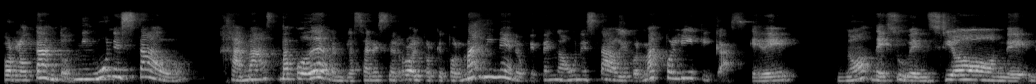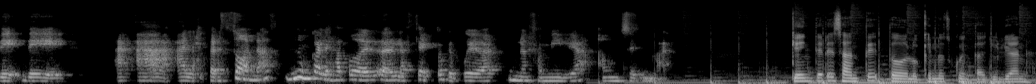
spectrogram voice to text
Por lo tanto, ningún Estado jamás va a poder reemplazar ese rol, porque por más dinero que tenga un Estado y por más políticas que dé, ¿no? De subvención, de a, las personas, nunca les va a poder dar el afecto que puede dar una familia a un ser humano. Qué interesante todo lo que nos cuenta Juliana.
